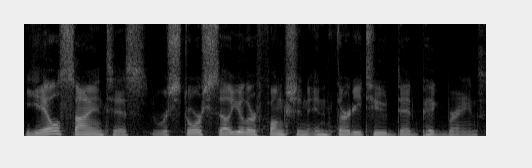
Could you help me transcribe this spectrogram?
All right, go ahead. Yale scientists restore cellular function in 32 dead pig brains.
